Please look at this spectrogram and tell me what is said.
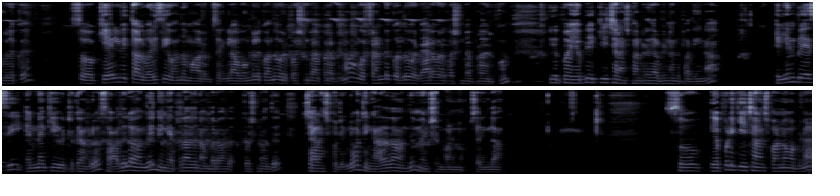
உங்களுக்கு ஸோ கேள்வித்தாள் வரிசை வந்து மாறும் சரிங்களா? உங்களுக்கு வந்து ஒரு கொஸ்டின் பேப்பர் அப்படின்னா உங்கள் ஃப்ரெண்டுக்கு வந்து ஒரு வேற ஒரு கொஸ்டின் பேப்பராக இருக்கும். இப்போ எப்படி கீ சேலஞ்ச் பண்ணுறது அப்படின்னு வந்து பார்த்தீங்கன்னா டிஎன்பிஎஸ்சி என்ன கீ விட்டுருக்காங்களோ ஸோ அதில் வந்து நீங்கள் எத்தனாவது நம்பர் வந்து கொஸ்டின் வந்து சேலஞ்ச் பண்ணுறீங்களோ நீங்கள் அதை தான் வந்து மென்ஷன் பண்ணணும் சரிங்களா? ஸோ எப்படி கீ சேலஞ்ச் பண்ணணும் அப்படின்னா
